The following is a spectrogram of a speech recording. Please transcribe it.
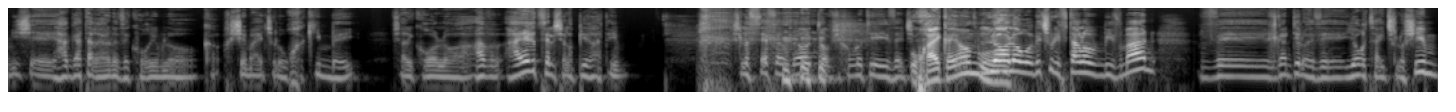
מי שהגה את הרעיון הזה קוראים לו, השם העט שלו הוא חכים ביי, אפשר לקרוא לו ההרצל של הפיראטים. יש לו ספר מאוד טוב שקוראים לו TAZ. הוא חי כיום? לא, לא, הוא באמת שהוא נפטר לו מזמן, וארגנתי לו איזה יורצייט 30,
